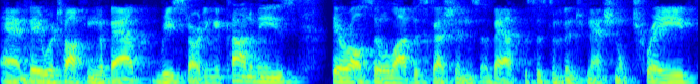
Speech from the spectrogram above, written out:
And they were talking about restarting economies. There were also a lot of discussions about the system of international trade,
